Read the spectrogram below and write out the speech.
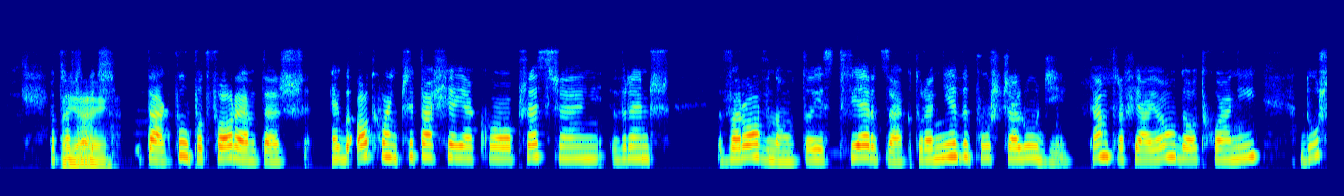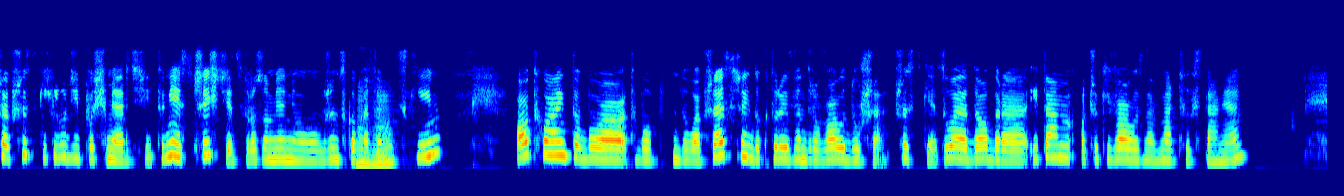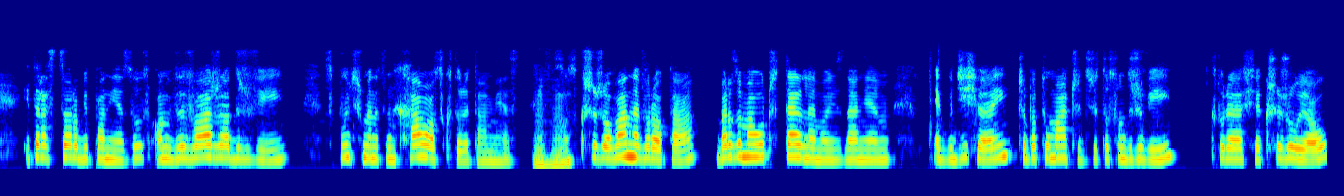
potrafi Ojej. być tak, półpotworem też. Jakby otchłań czyta się jako przestrzeń wręcz warowną, to jest twierdza, która nie wypuszcza ludzi. Tam trafiają do otchłani dusze wszystkich ludzi po śmierci. To nie jest czyściec w rozumieniu rzymskokatolickim. Mhm. Otchłań to była, to była przestrzeń, do której wędrowały dusze, wszystkie, złe, dobre, i tam oczekiwały na zmartwychwstanie. I teraz co robi Pan Jezus? On wyważa drzwi. Spójrzmy na ten chaos, który tam jest. Mhm. Są skrzyżowane wrota, bardzo mało czytelne moim zdaniem. Jakby dzisiaj trzeba tłumaczyć, że to są drzwi, które się krzyżują,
